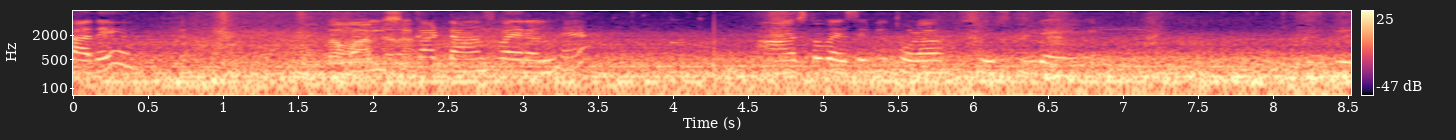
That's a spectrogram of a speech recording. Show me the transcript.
दिखा दे। अविशी का डांस वायरल है। आज तो वैसे भी थोड़ा सुस्ती रहेगी क्योंकि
